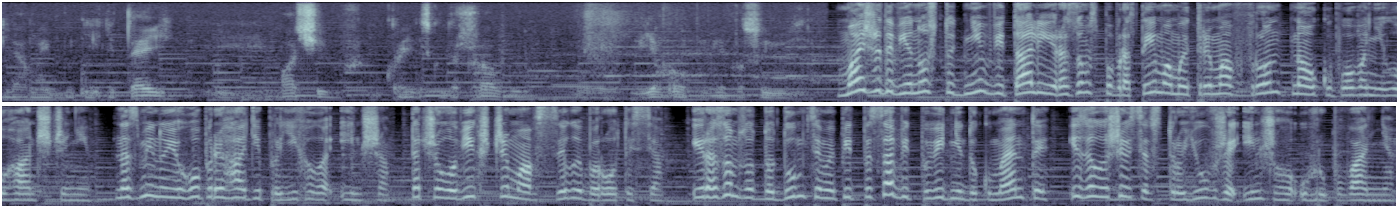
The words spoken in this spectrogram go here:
для майбутніх дітей і бачив українську державу е, в Європі, в Євросоюзі. Майже 90 днів Віталій разом з побратимами тримав фронт на окупованій Луганщині. На зміну його бригаді приїхала інша, та чоловік ще мав сили боротися. І разом з однодумцями підписав відповідні документи і залишився в строю вже іншого угрупування.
